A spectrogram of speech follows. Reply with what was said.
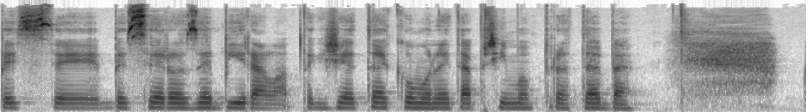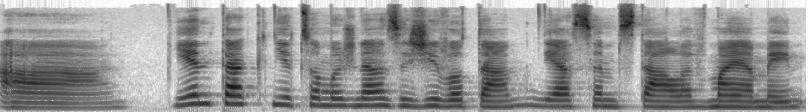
by si, by si rozebírala. Takže to je komunita přímo pro tebe. A jen tak něco možná ze života. Já jsem stále v Miami,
